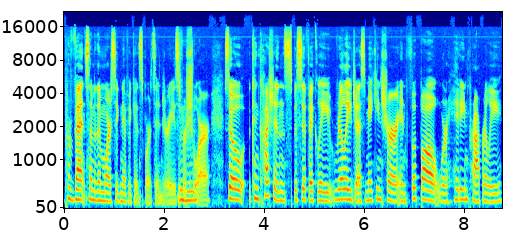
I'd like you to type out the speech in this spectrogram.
prevent some of the more significant sports injuries for mm-hmm. sure. So, concussions specifically, really just making sure in football we're hitting properly,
